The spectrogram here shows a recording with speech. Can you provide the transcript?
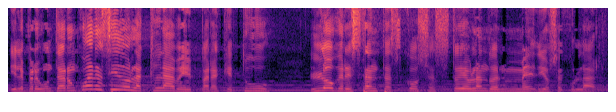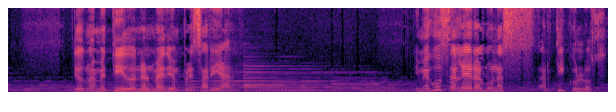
y le preguntaron, ¿cuál ha sido la clave para que tú logres tantas cosas. Estoy hablando del medio secular. Dios me ha metido en el medio empresarial. Y me gusta leer algunos artículos,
